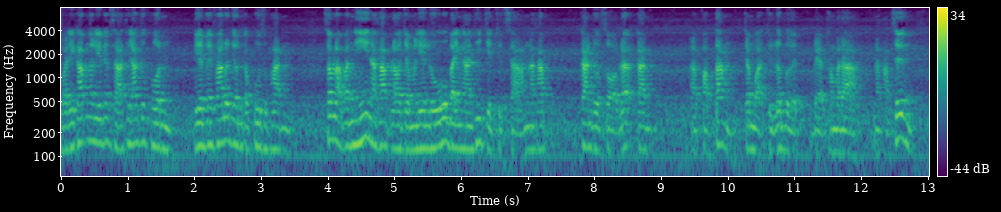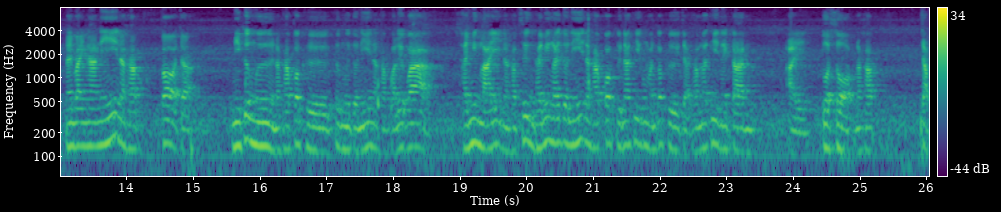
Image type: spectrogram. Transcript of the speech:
สวัสดีครับนักเรียนนักศึกษาที่รักทุกคน เรียนไฟฟ้ารถยนต์กับครูสุพันธ์สำหรับวันนี้นะครับเราจะมาเรียนรู้ใบงานที่ 7.3 นะครับ การตรวจสอบและการปรับตั้งจังหวะจุดระเบิดแบบธรรมดานะครับ ซึ่งในใบงานนี้นะครับก็จะมีเครื่องมือนะครับก็คือเครื่องมือตัวนี้นะครับเขาเรียกว่า timing light นะครับซึ่ง timing light ตัวนี้นะครับก็คือหน้าที่ของมันก็คือจะทำหน้าที่ในการไอตรวจสอบนะครับ จับ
